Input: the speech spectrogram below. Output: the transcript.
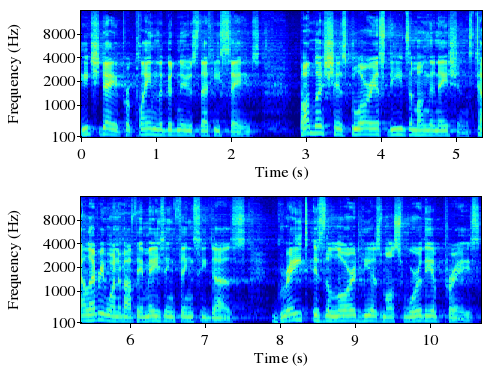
Each day proclaim the good news that he saves. Publish his glorious deeds among the nations. Tell everyone about the amazing things he does. Great is the Lord, he is most worthy of praise.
